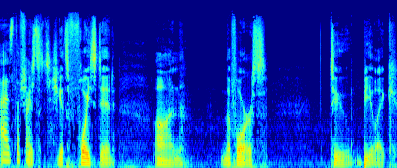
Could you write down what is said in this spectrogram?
as the She first gets, she gets foisted on the force to be like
